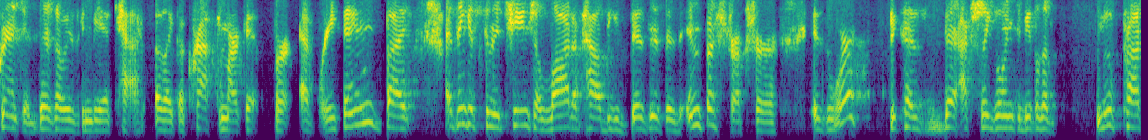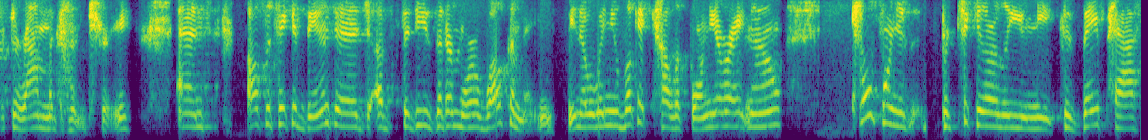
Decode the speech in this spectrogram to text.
Granted, there's always going to be a like a craft market for everything, but I think it's going to change a lot of how these businesses' infrastructure is worked because they're actually going to be able to move product around the country and also take advantage of cities that are more welcoming. You know, when you look at California right now, California is particularly unique because they passed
